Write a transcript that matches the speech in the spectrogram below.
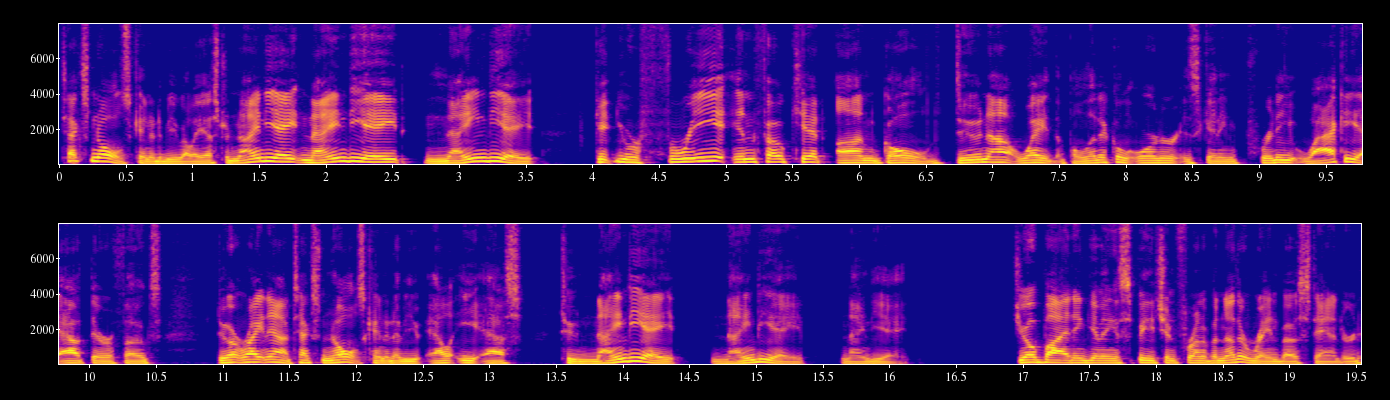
Text Knowles, K-N-O-W-L-E-S, 98 98 98. Get your free info kit on gold. Do not wait. The political order is getting pretty wacky out there, folks. Do it right now. Text Knowles, K-N-W-L-E-S, to 98 98 98. Joe Biden giving a speech in front of another rainbow standard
